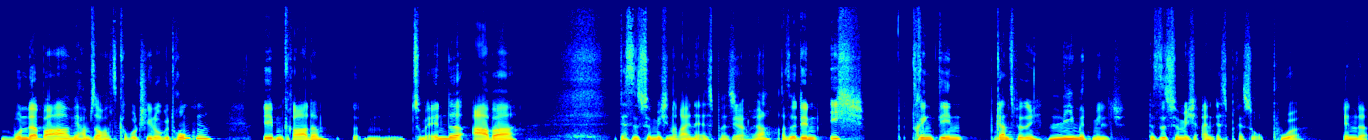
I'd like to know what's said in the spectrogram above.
wunderbar. Wir haben es auch als Cappuccino getrunken, eben gerade ähm, zum Ende, aber das ist für mich ein reiner Espresso. Ja. Ja. Also den, ich trinke den ganz persönlich nie mit Milch. Das ist für mich ein Espresso, pur. Ende.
